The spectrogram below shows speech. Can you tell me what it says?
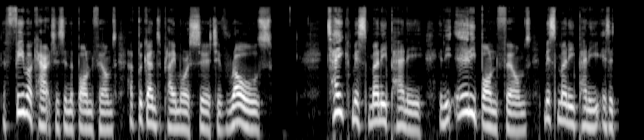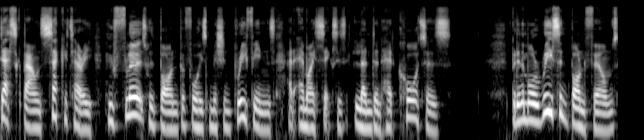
the female characters in the Bond films have begun to play more assertive roles. Take Miss Moneypenny. In the early Bond films, Miss Moneypenny is a desk bound secretary who flirts with Bond before his mission briefings at MI6's London headquarters. But in the more recent Bond films,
